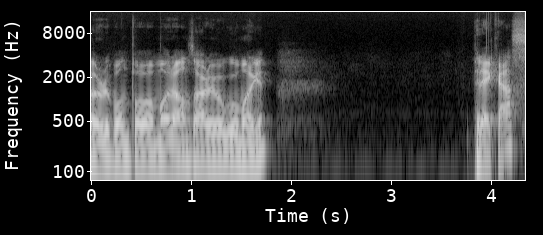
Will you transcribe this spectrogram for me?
hører du på den på morgenen, så er det jo god morgen. Prekas.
